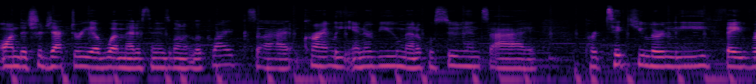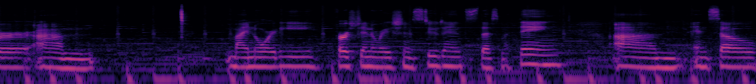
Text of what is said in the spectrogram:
on the trajectory of what medicine is going to look like. So I currently interview medical students. I particularly favor um, minority first generation students. That's my thing. Um, and so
